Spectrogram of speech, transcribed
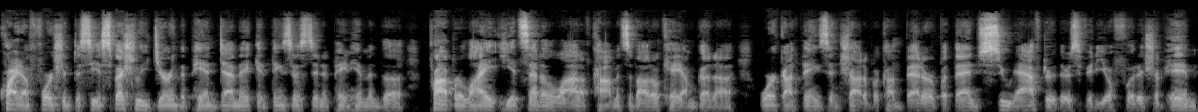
quite unfortunate to see, especially during the pandemic and things just didn't paint him in the proper light. He had said a lot of comments about, okay, I'm going to work on things and try to become better. But then soon after, there's video footage of him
